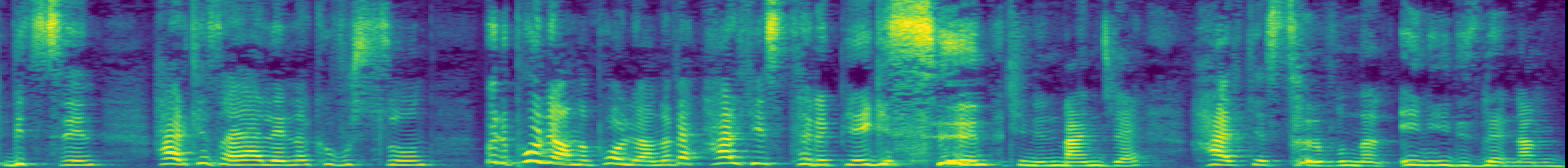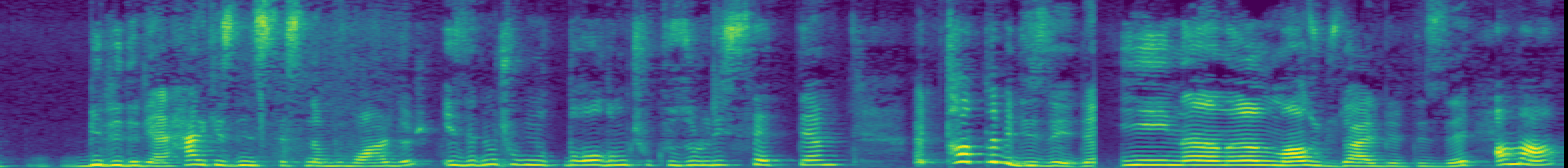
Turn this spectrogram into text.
fakirlik bitsin. Herkes hayallerine kavuşsun. Böyle polyanla polyanla ve herkes terapiye gitsin. İkinin bence herkes tarafından en iyi dizilerinden biridir. Yani herkesin listesinde bu vardır. İzledim çok mutlu oldum. Çok huzurlu hissettim. Böyle tatlı bir diziydi. İnanılmaz güzel bir dizi. Ama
